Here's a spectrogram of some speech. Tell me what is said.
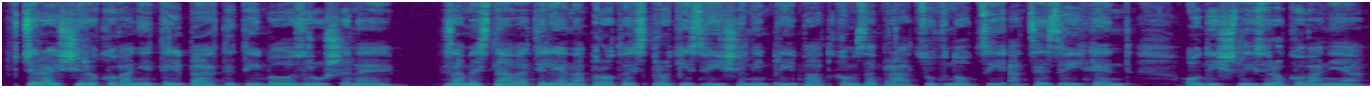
Včerajšie rokovanie tripartity bolo zrušené. Zamestnávateľia na protest proti zvýšeným príplatkom za prácu v noci a cez víkend odišli z rokovania.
